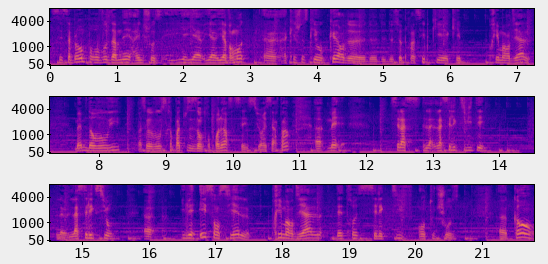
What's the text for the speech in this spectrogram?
C'est simplement pour vous amener à une chose. Il y a, vraiment quelque chose qui est au cœur de, ce principe qui est, primordial, même dans vos vies, parce que vous ne serez pas tous des entrepreneurs, ça c'est sûr et certain, euh, mais c'est la, sélectivité, la, sélection. Euh, il est essentiel, primordial d'être sélectif en toute chose. quand,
